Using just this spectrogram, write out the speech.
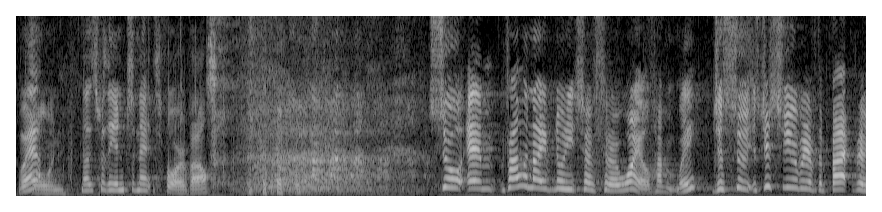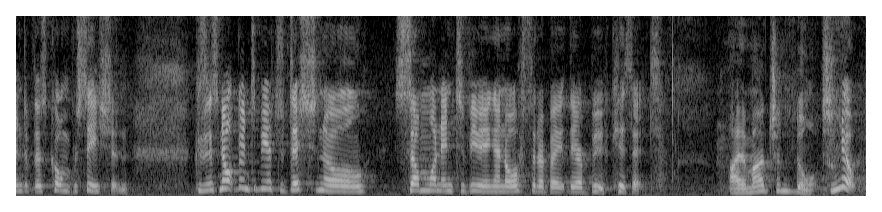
well, calling. that's what the internet's for, Val. so, um, Val and I have known each other for a while, haven't we? Just so, just so you're aware of the background of this conversation, because it's not going to be a traditional someone interviewing an author about their book, is it? I imagine not. No.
